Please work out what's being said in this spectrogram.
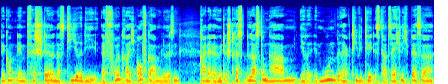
Wir konnten eben feststellen, dass Tiere, die erfolgreich Aufgaben lösen, keine erhöhte Stressbelastung haben, ihre Immunreaktivität ist tatsächlich besser,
